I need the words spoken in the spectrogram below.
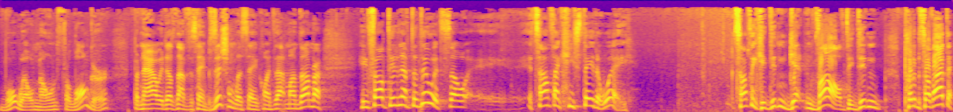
more well known for longer, but now he doesn't have the same position. Let's say according to that Mandamar, he felt he didn't have to do it. So eh, it sounds like he stayed away. It sounds like he didn't get involved. He didn't put himself out there.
